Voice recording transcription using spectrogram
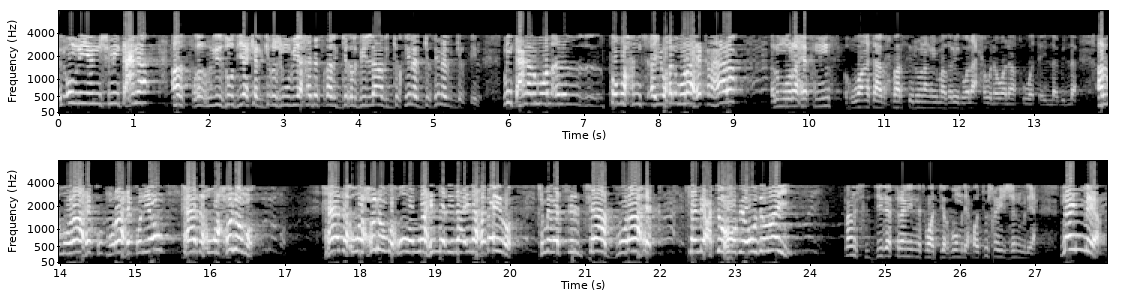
الأمنية نشمين تعنى أصغر لي زودياك الجرج مبيا خدا صغر الجغل بالله الجغسين الجغسين الجغسين من تعنى الطموح أيها المراهق نهارا المراهق نص. هو أتابع برشلونة مدريد ولا حول ولا قوة إلا بالله. المراهق مراهق اليوم. هذا هو حلمه. هذا هو حلمه والله الذي لا إله غيره. سرد شاب مراهق سمعته بأذني. ما مش تجي فراني نتوجه بو مليح وجوش غيجن مليح. ما يميع.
